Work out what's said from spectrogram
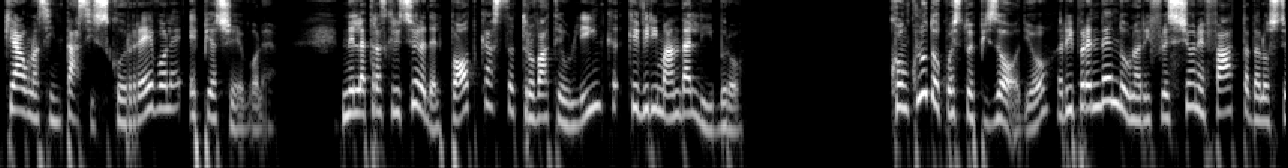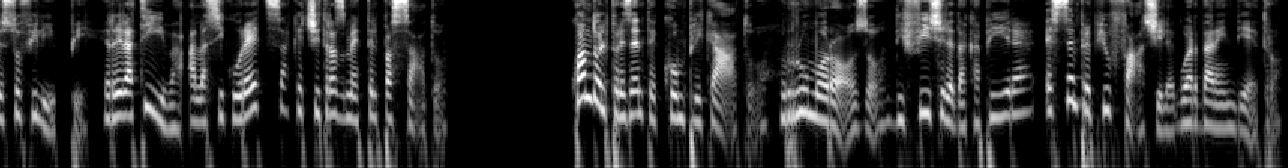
che ha una sintassi scorrevole e piacevole. Nella trascrizione del podcast trovate un link che vi rimanda al libro. Concludo questo episodio riprendendo una riflessione fatta dallo stesso Filippi, relativa alla sicurezza che ci trasmette il passato. Quando il presente è complicato, rumoroso, difficile da capire, è sempre più facile guardare indietro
